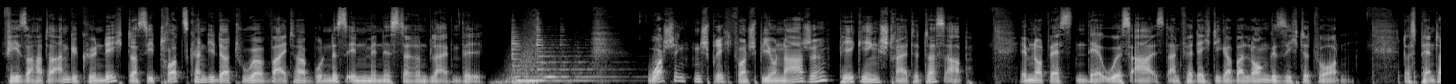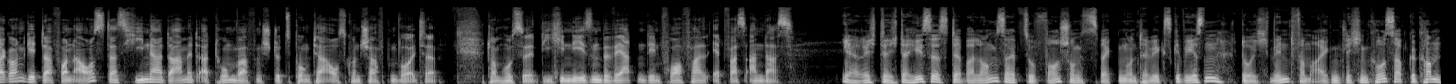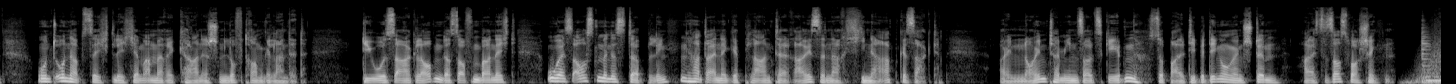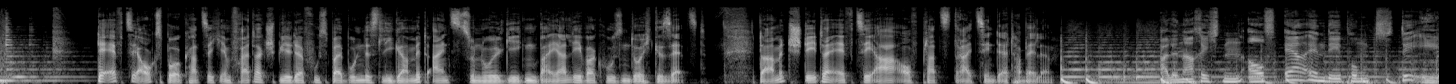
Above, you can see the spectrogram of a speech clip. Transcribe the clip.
Faeser hatte angekündigt, dass sie trotz Kandidatur weiter Bundesinnenministerin bleiben will. Washington spricht von Spionage, Peking streitet das ab. Im Nordwesten der USA ist ein verdächtiger Ballon gesichtet worden. Das Pentagon geht davon aus, dass China damit Atomwaffenstützpunkte auskundschaften wollte. Tom Husse, die Chinesen bewerten den Vorfall etwas anders. Ja, richtig. Da hieß es, der Ballon sei zu Forschungszwecken unterwegs gewesen, durch Wind vom eigentlichen Kurs abgekommen und unabsichtlich im amerikanischen Luftraum gelandet. Die USA glauben das offenbar nicht. US-Außenminister Blinken hat eine geplante Reise nach China abgesagt. Einen neuen Termin soll es geben, sobald die Bedingungen stimmen, heißt es aus Washington. Der FC Augsburg hat sich im Freitagsspiel der Fußball-Bundesliga mit 1 zu 0 gegen Bayer Leverkusen durchgesetzt. Damit steht der FCA auf Platz 13 der Tabelle. Alle Nachrichten auf rnd.de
